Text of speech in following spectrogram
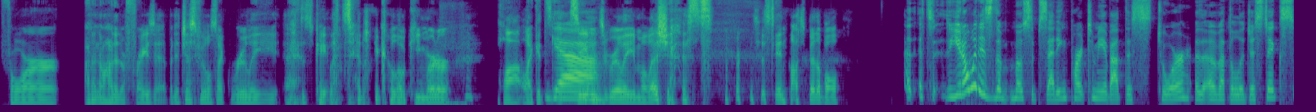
for. I don't know how to phrase it, but it just feels like really, as Caitlin said, like a low key murder plot. Like it's Yeah. it seems really malicious, just inhospitable. Uh, It's you know what is the most upsetting part to me about this tour uh, about the logistics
